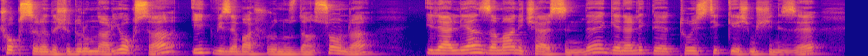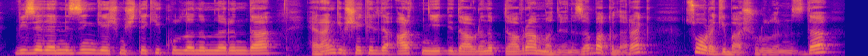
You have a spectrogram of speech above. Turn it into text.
çok sıra dışı durumlar yoksa ilk vize başvurunuzdan sonra ilerleyen zaman içerisinde genellikle turistik geçmişinize, vizelerinizin geçmişteki kullanımlarında herhangi bir şekilde art niyetli davranıp davranmadığınıza bakılarak sonraki başvurularınızda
